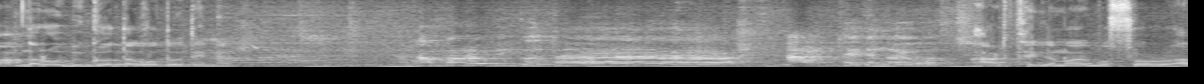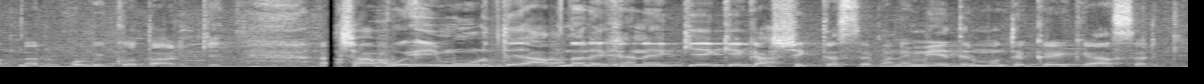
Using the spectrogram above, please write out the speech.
আপনার অভিজ্ঞতা কত দিনের আমার অভিজ্ঞতা আট থেকে নয় বছর। আট থেকে নয় বছর আপনার অভিজ্ঞতা আর কি। আচ্ছা আপু এই মুহূর্তে আপনার এখানে কে কে কাজ শিখতেছে? মানে মেয়েদের মধ্যে কে কে আছে আর কি?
